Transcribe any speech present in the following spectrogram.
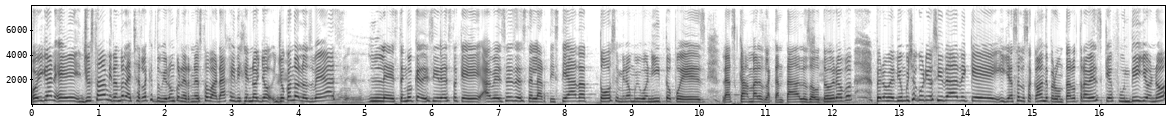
Oigan, eh, yo estaba mirando la charla que tuvieron con Ernesto Baraja y dije, no, yo, yo cuando los veas les tengo que decir esto, que a veces este, la artisteada, todo se mira muy bonito, pues las cámaras, la cantada, los autógrafos, pero me dio mucha curiosidad de que, y ya se los acaban de preguntar otra vez, que fundillo, ¿no?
